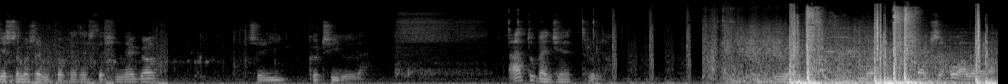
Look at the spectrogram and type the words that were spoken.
Jeszcze możemy pokazać coś innego, czyli Godzilla. A tu będzie trudno. No, także oła, oła.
